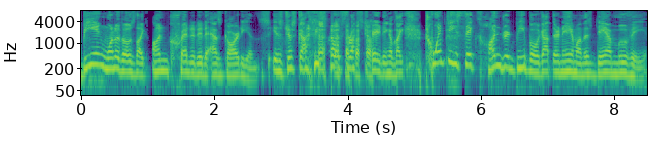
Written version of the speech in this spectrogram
being one of those like uncredited as guardians is just got to be so frustrating of like 2600 people got their name on this damn movie.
